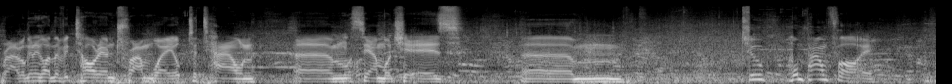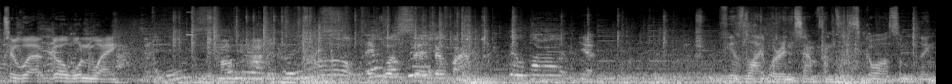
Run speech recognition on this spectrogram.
Right, we're gonna go on the Victorian tramway up to town. Um, let's see how much it is. Um, two, one pound forty to uh, go one way. It was uh, built by. Bilbao. Yeah. Feels like we're in San Francisco or something,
